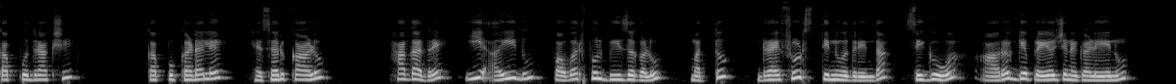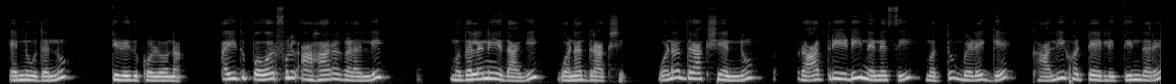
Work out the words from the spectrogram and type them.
ಕಪ್ಪು ದ್ರಾಕ್ಷಿ, ಕಪ್ಪು ಕಡಲೆ ಹೆಸರುಕಾಳು ಹಾಗಾದರೆ ಈ ಐದು ಪವರ್ಫುಲ್ ಬೀಜಗಳು ಮತ್ತು ಡ್ರೈ ಫ್ರೂಟ್ಸ್ ತಿನ್ನುವುದರಿಂದ ಸಿಗುವ ಆರೋಗ್ಯ ಪ್ರಯೋಜನಗಳೇನು ಎನ್ನುವುದನ್ನು ತಿಳಿದುಕೊಳ್ಳೋಣ. ಐದು ಪವರ್ಫುಲ್ ಆಹಾರಗಳಲ್ಲಿ ಮೊದಲನೆಯದಾಗಿ ಒಣದ್ರಾಕ್ಷಿ ಒಣದ್ರಾಕ್ಷಿಯನ್ನು ಒಣ ದ್ರಾಕ್ಷಿಯನ್ನು ರಾತ್ರಿ ಇಡೀ ನೆನೆಸಿ ಮತ್ತು ಬೆಳಗ್ಗೆ ಖಾಲಿ ಹೊಟ್ಟೆಯಲ್ಲಿ ತಿಂದರೆ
